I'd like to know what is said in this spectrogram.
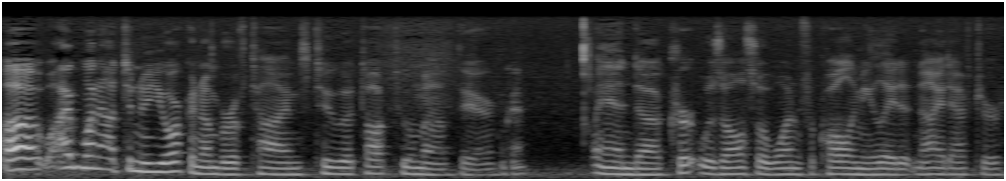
Uh, I went out to New York a number of times to uh, talk to him out there, Okay. and uh, Kurt was also one for calling me late at night after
